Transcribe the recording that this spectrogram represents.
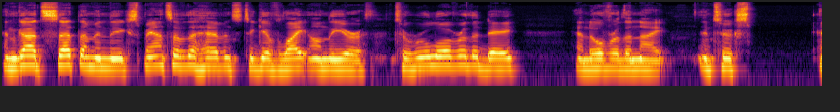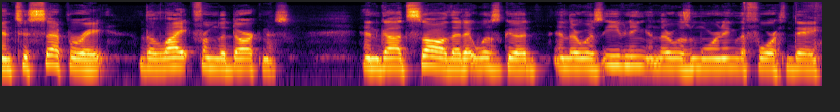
And God set them in the expanse of the heavens to give light on the earth, to rule over the day and over the night, and to, and to separate the light from the darkness. And God saw that it was good, and there was evening and there was morning the fourth day.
